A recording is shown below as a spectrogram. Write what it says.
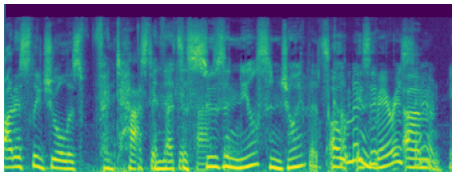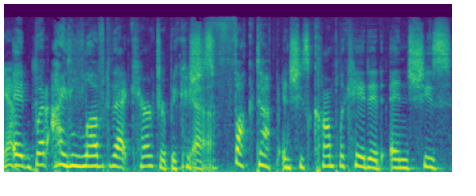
honestly, Jewel is fantastic. and that's a Susin. Nielsen joint that's coming Oh, it? very Um, soon. yeah. and- but I loved that character because Yeah. she's fucked up and she's complicated and she's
